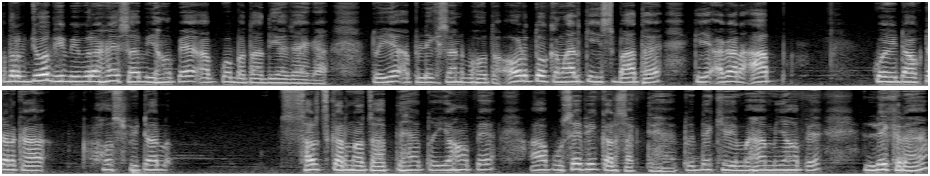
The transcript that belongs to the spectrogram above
मतलब जो भी विवरण है, सब यहाँ पे आपको बता दिया जाएगा। तो ये अप्लीकेशन बहुत और तो कमाल की इस बात है कि अगर आप कोई डॉक्टर का हॉस्पिटल सर्च करना चाहते हैं तो यहाँ पे आप उसे भी कर सकते हैं। तो देखिए, हम यहाँ पे लिख रहे हैं,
